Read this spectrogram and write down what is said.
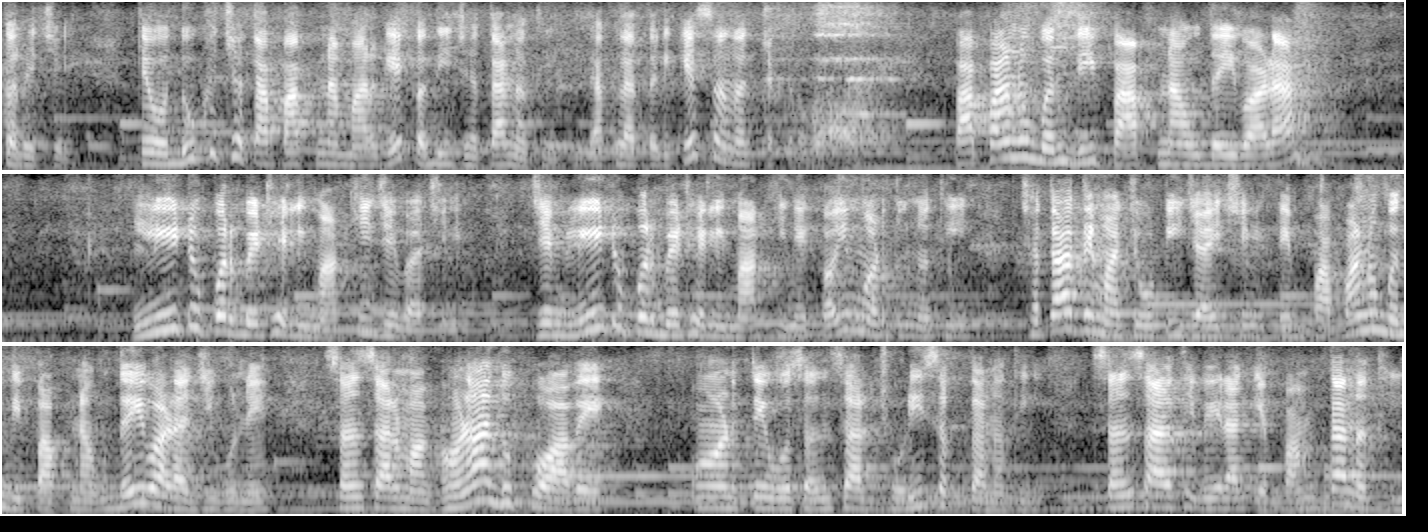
કરે છે. તેઓ દુઃખ છતાં પાપના માર્ગે કદી જતા નથી. દાખલા તરીકે સનત ચક્રવર્તી. પાપાનું બંધી પાપના ઉદયવાળા લીટ ઉપર બેઠેલી માખી જેવા છે. જેમ લીટ ઉપર બેઠેલી માખીને કંઈ મળતું નથી, છતાં તેમાં ચોટી જાય છે, તેમ પાપાનું બંધી પાપના ઉદયવાળા જીવોને સંસારમાં ઘણા દુઃખો આવે, પણ તેઓ સંસાર છોડી શકતા નથી, સંસારથી વૈરાગ્ય પામતા નથી.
